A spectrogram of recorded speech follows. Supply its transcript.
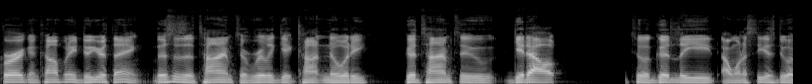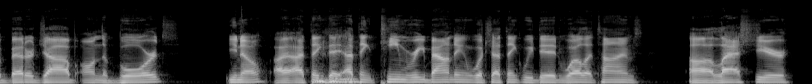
Berg and company, do your thing. This is a time to really get continuity. Good time to get out to a good lead. I want to see us do a better job on the boards. You know, I, I think mm-hmm. that I think team rebounding, which I think we did well at times uh, last year,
